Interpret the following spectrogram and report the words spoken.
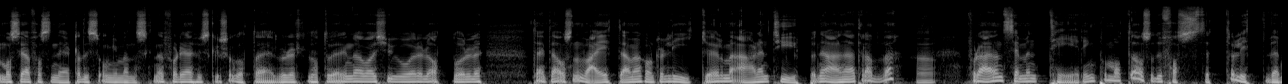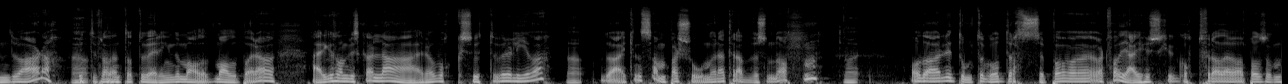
må si jeg er fascinert av disse unge menneskene, fordi jeg husker så godt da jeg vurderte tatovering da jeg var 20 år eller 18 år. Eller, tenkte jeg åssen veit jeg om jeg kommer til å like eller om jeg er den typen jeg er når jeg er 30? Ja. For det er jo en sementering, på en måte. Altså Du fastsetter litt hvem du er, da. Ja. Ut ifra den tatoveringen du maler, maler på deg. Er det ikke sånn vi skal lære å vokse utover i livet? Ja. Du er ikke den samme personen når du er 30 som du er 18. Nei. Og da er det litt dumt å gå og drasse på I hvert fall jeg husker godt fra det jeg var på sånn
